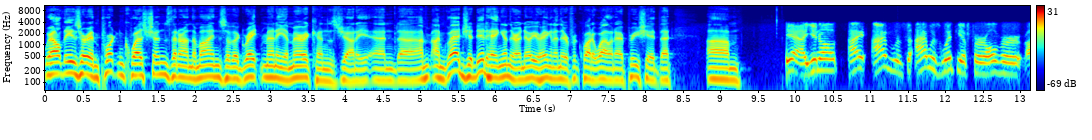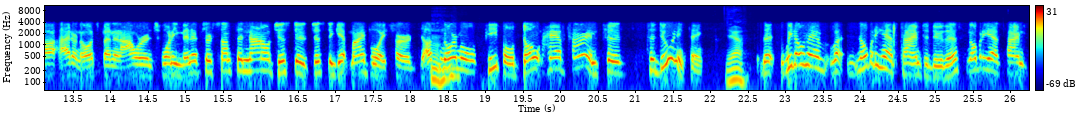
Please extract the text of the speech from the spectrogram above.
Well, these are important questions that are on the minds of a great many Americans, Johnny. And uh, I'm, I'm glad you did hang in there. I know you're hanging in there for quite a while, and I appreciate that. Um, yeah, you know, I, I was I was with you for over uh, I don't know, it's been an hour and twenty minutes or something now, just to just to get my voice heard. Us Mhm. normal people don't have time to to do anything. yeah. that we don't have nobody has time to do this nobody has time to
